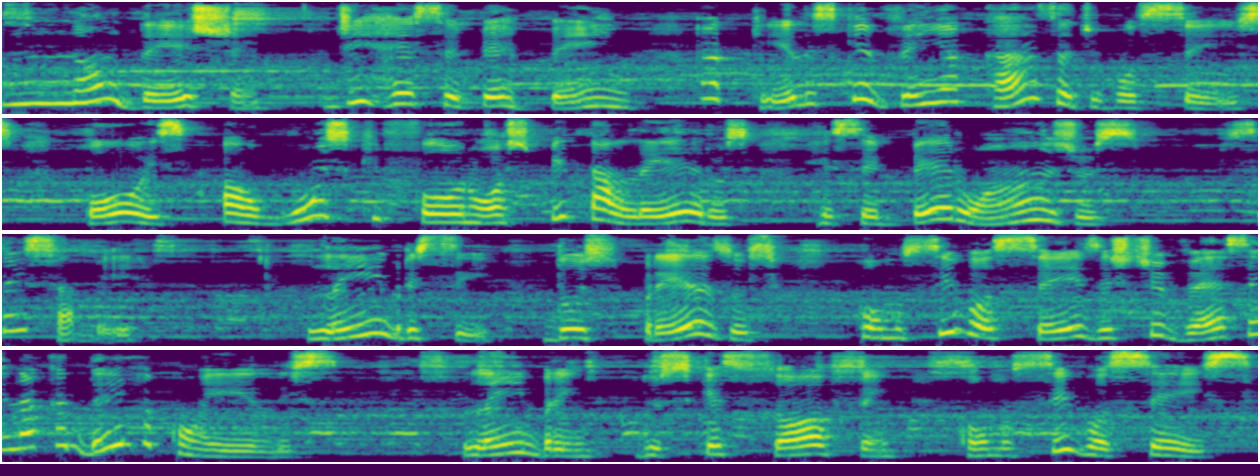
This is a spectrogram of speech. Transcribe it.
Não deixem de receber bem aqueles que vêm à casa de vocês, pois alguns que foram hospitaleiros receberam anjos sem saber. Lembre-se dos presos como se vocês estivessem na cadeia com eles. Lembrem dos que sofrem como se vocês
